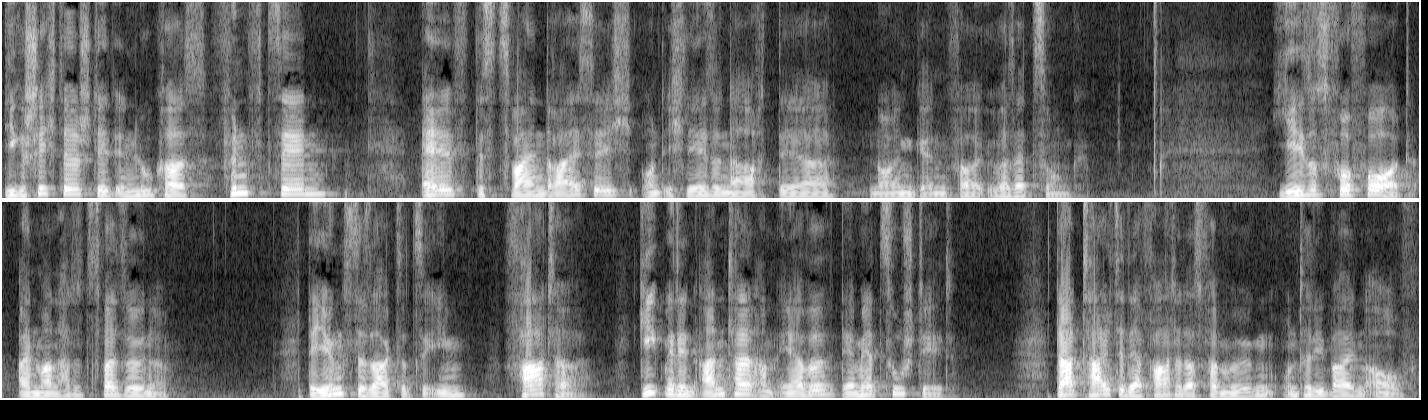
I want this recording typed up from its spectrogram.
Die Geschichte steht in Lukas 15, 11 bis 32 und ich lese nach der neuen Genfer Übersetzung. Jesus fuhr fort, ein Mann hatte zwei Söhne. Der jüngste sagte zu ihm, Vater, gib mir den Anteil am Erbe, der mir zusteht. Da teilte der Vater das Vermögen unter die beiden auf.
